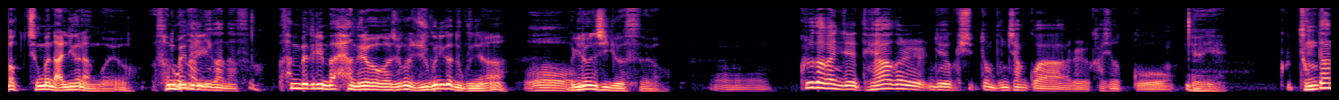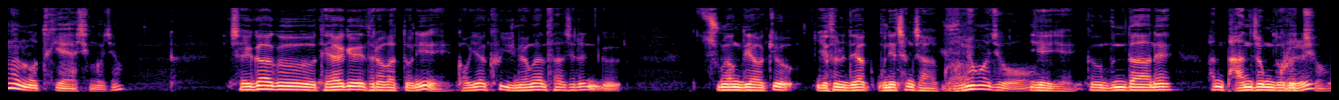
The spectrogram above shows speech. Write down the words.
막 정말 난리가 난 거예요. 선배들이 난리가 났어. 선배들이 막 내려와가지고 유근이가 누구냐. 뭐 이런 식이었어요. 오. 그러다가 이제 대학을 이제 역시 또 문창과를 가셨고. 예, 예. 그 등단은 어떻게 하신 거죠? 제가 그 대학에 들어갔더니 거기가 그 유명한 사실은 그 중앙대학교 예술대학 문예창작학과 유명하죠. 예, 예. 그 문단의 한 반 정도를 그렇죠.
